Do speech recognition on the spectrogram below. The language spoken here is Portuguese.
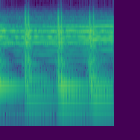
Música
